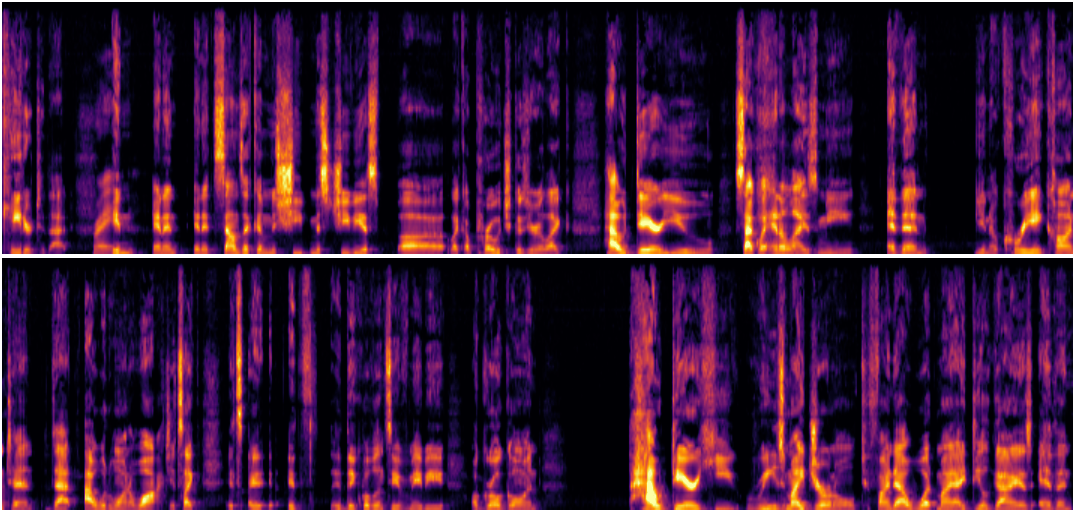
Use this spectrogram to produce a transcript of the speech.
cater to that. Right. In and it, and it sounds like a mischie- mischievous uh, like approach because you're like, how dare you psychoanalyze me and then you know create content that I would want to watch. It's like it's it, it's the equivalency of maybe a girl going, how dare he reads my journal to find out what my ideal guy is and then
